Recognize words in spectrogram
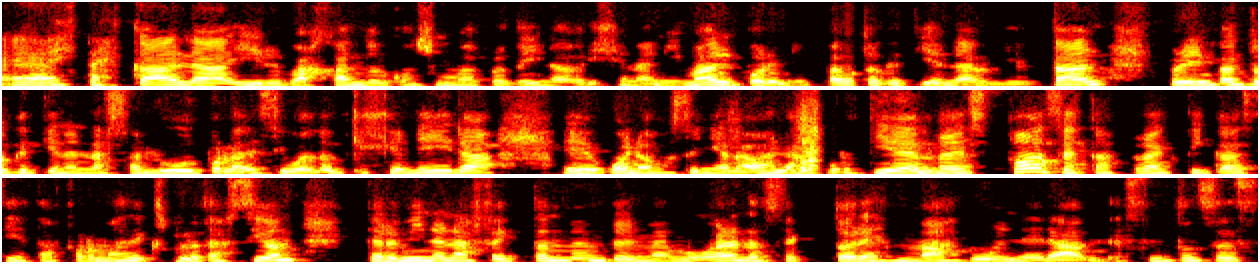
a esta escala, ir bajando el consumo de proteína de origen animal por el impacto que tiene ambiental, por el impacto que tiene en la salud, por la desigualdad que genera. Eh, bueno, señalabas las curtiembres, todas estas prácticas y estas formas de explotación terminan afectando en primer lugar a los sectores más vulnerables. Entonces,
